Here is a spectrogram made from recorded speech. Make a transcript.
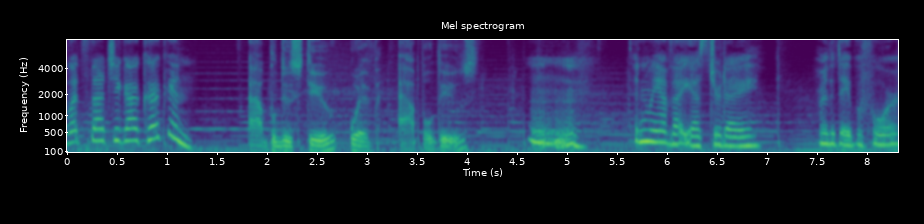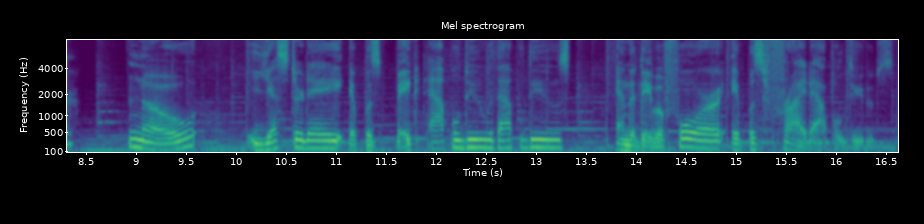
What's that you got cooking? Apple dew stew with apple dews. Hmm. Didn't we have that yesterday? Or the day before? No. Yesterday it was baked apple dew with apple dews, and the day before it was fried apple dews.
